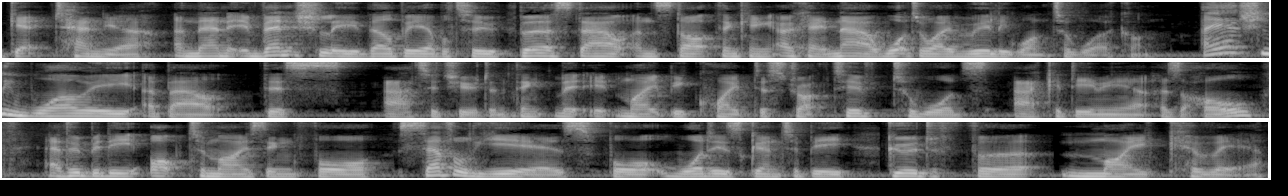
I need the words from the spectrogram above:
get tenure. And then eventually they'll be able to burst out and start thinking, okay, now what do I really want to work on? I actually worry about this attitude and think that it might be quite destructive towards academia as a whole. Everybody optimizing for several years for what is going to be good for my career.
